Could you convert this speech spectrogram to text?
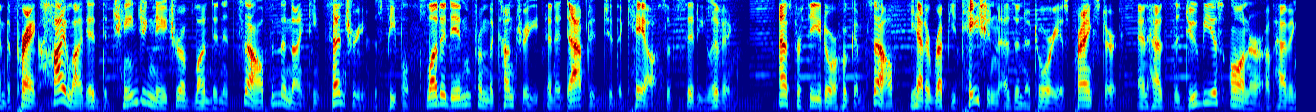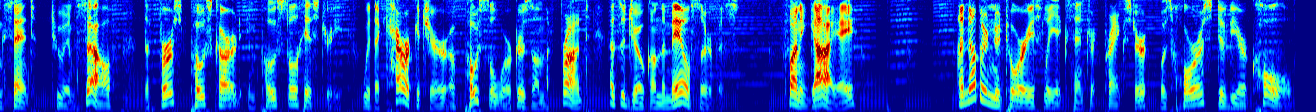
and the prank highlighted the changing nature of London itself in the 19th century, as people flooded in from the country and adapted to the chaos of city living. As for Theodore Hook himself, he had a reputation as a notorious prankster, and has the dubious honor of having sent, to himself, the first postcard in postal history, with a caricature of postal workers on the front as a joke on the mail service. Funny guy, eh? Another notoriously eccentric prankster was Horace de Vere Cole,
